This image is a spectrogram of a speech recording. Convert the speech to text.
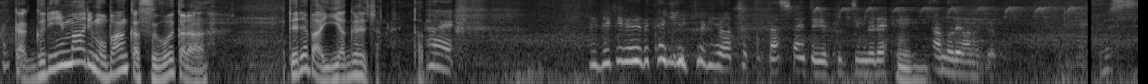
なんかグリーン周りもバンカーすごいから出ればいいやぐらいじゃない多分はいでできる限り距離をちょっと出したいというピッチングでうんサンドではなくよし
